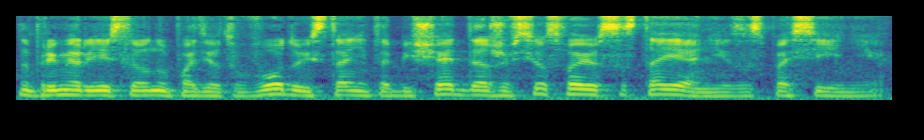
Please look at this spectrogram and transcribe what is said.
например, если он упадет в воду и станет обещать даже все свое состояние за спасение.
